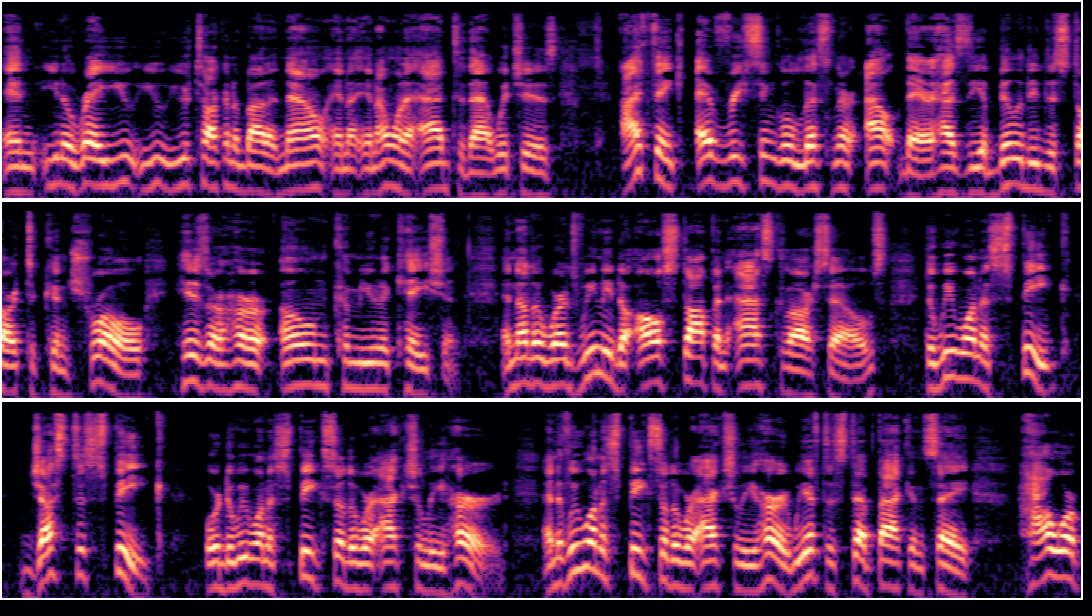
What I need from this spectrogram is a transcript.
And you know, Ray, you you you're talking about it now, and and I want to add to that, which is. I think every single listener out there has the ability to start to control his or her own communication. In other words, we need to all stop and ask ourselves do we want to speak just to speak, or do we want to speak so that we're actually heard? And if we want to speak so that we're actually heard, we have to step back and say, how are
